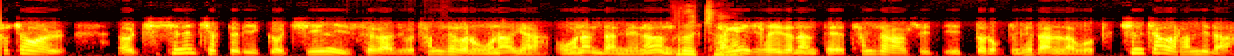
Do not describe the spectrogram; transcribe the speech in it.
초청을 어, 친인척들이 있고 지인이 있어가지고 참석을 원하게 원한다면은 그렇죠. 당연히 저희들한테 참석할 수 있, 있도록 좀 해달라고 신청을 합니다.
